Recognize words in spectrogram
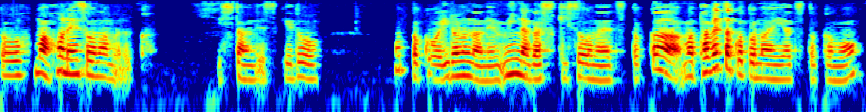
と、まあ、ほうれん草ナムルか、したんですけど、もっとこういろんなね、みんなが好きそうなやつとか、まあ食べたことないやつとかも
